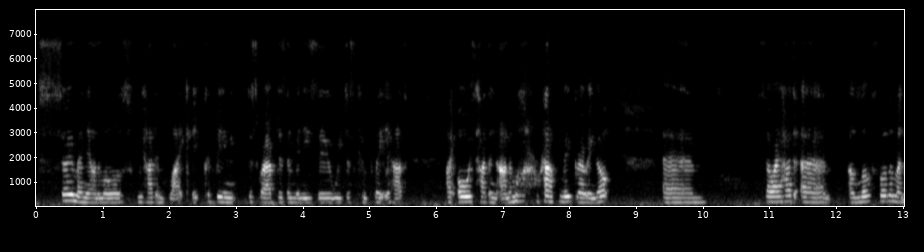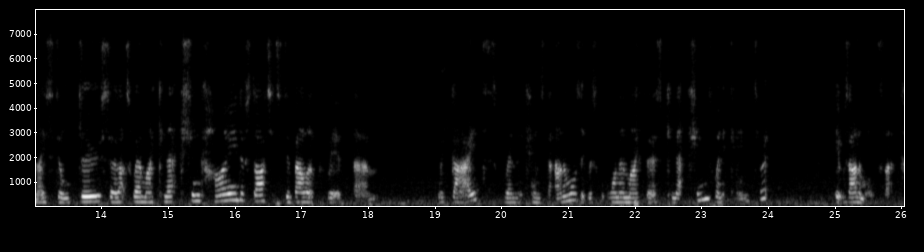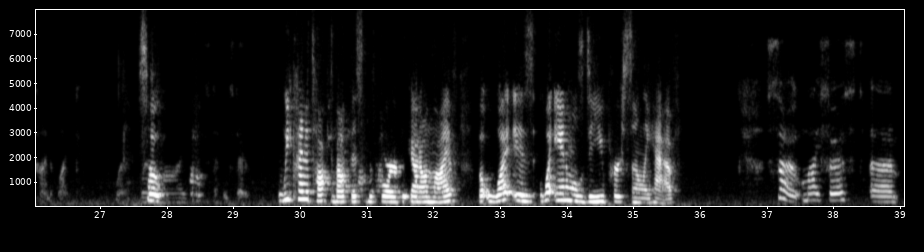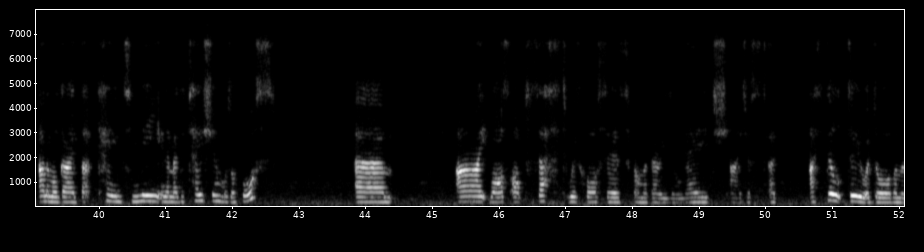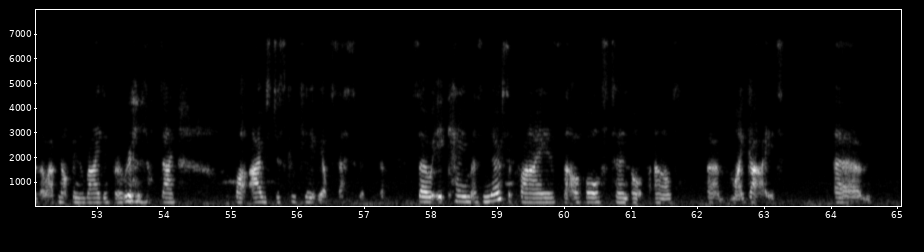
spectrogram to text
so many animals. We had in like it could be described as a mini zoo. We just completely had. I always had an animal around me growing up. Um, so I had um, a love for them, and I still do. So that's where my connection kind of started to develop with um, with guides when it came to animals. It was one of my first connections when it came to it. It was animals that kind of like So-. We kind of talked about this before we got on live, but what is what animals do you personally have? So my first um, animal guide that came to me in a meditation was a horse. Um, I was obsessed with horses from a very young age. I just, I, I still do adore them, although I've not been riding for a really long time. But I was just completely obsessed with them. So it came as no surprise that a horse turned up as um, my guide. Um,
